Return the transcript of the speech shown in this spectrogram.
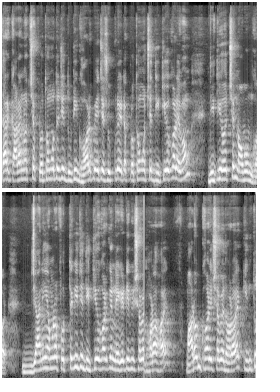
তার কারণ হচ্ছে প্রথমত যে দুটি ঘর পেয়েছে শুক্র, এটা প্রথম হচ্ছে দ্বিতীয় ঘর এবং দ্বিতীয় হচ্ছে নবম ঘর। জানি আমরা প্রত্যেকেই যে দ্বিতীয় ঘরকে নেগেটিভ হিসাবে ধরা হয়, মারক ঘর হিসাবে ধরা হয়, কিন্তু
